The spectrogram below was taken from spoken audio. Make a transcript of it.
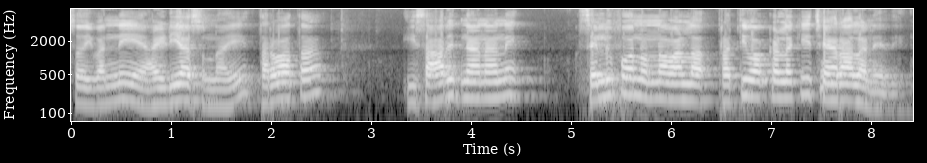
సో ఇవన్నీ ఐడియాస్ ఉన్నాయి. తర్వాత ఈ సారి జ్ఞానాన్ని సెల్ ఫోన్ ఉన్న వాళ్ళ ప్రతి ఒక్కళ్ళకి చేరాలనేది.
